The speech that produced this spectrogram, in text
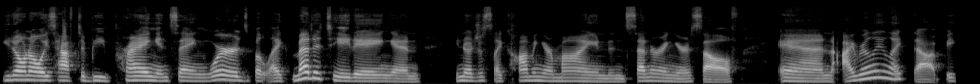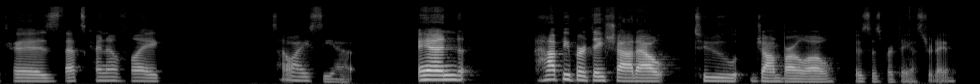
you don't always have to be praying and saying words, but like meditating and, you know, just like calming your mind and centering yourself. And I really like that because that's kind of like that's how I see it. And happy birthday shout out to John Barlow. It was his birthday yesterday.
